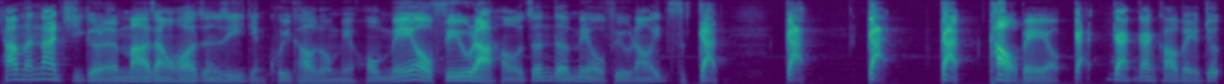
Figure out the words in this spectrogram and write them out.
他们那几个人骂脏话真是一点会靠都没有，哦，没有 feel 啦，哦，真的没有 feel，然后一直干干干干靠北哦，干干干靠北就。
